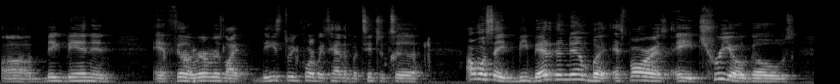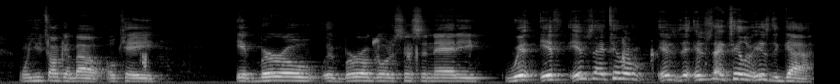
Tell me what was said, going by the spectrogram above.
uh, Big Ben, and and Phil Rivers. Like these three quarterbacks have the potential to I won't say be better than them, but as far as a trio goes, when you're talking about okay, if Burrow if Burrow go to Cincinnati with if if Zac Taylor if if Zac Taylor is the guy,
